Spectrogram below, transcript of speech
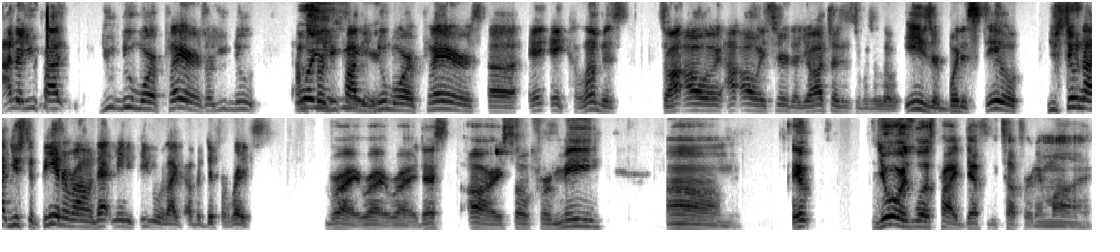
I know you probably you knew more players or you knew I'm Well, sure yeah, you probably yeah. knew more players uh in, in Columbus. So I always I always hear that your transition was a little easier, but it's still you still not used to being around that many people like of a different race. Right, right, right. That's all right. So for me, um, it yours was probably definitely tougher than mine.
